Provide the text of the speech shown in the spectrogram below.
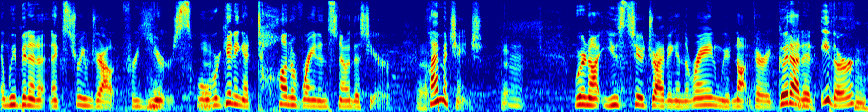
and we've been in an extreme drought for years. Yeah. Well, yeah. we're getting a ton of rain and snow this year. Yeah. Climate change. Hmm. we're not used to driving in the rain. We're not very good at it hmm. either.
